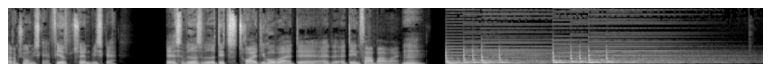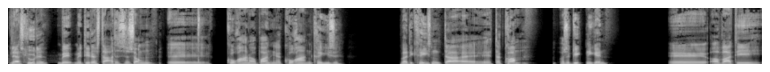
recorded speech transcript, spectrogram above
reduktion, vi skal have 80%, vi skal øh, så videre, så videre. Det tror jeg, de håber, at, øh, at, at det er en farbar vej. Mm. Lad os slutte med, med det, der startede sæsonen. Øh, koranafbrænding korankrise. Var det krisen, der, der kom, og så gik den igen? Øh, og var det,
